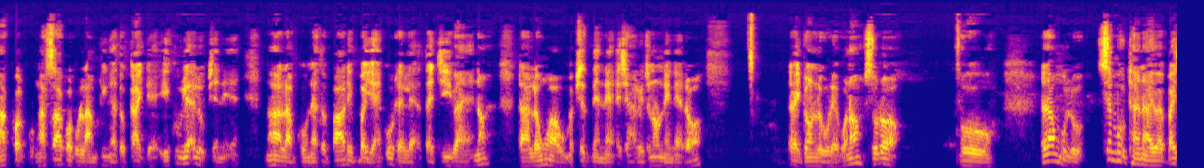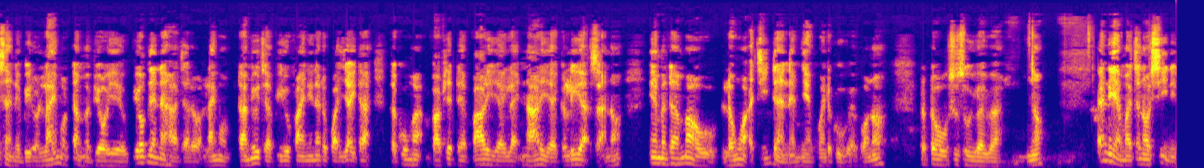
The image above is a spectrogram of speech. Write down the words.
ငါကွက်ကိုငါစားကွက်ကိုလာမသိနဲ့တော့ကြိုက်တယ်အေးခုလည်းအဲ့လိုဖြစ်နေတယ်ငါလာကိုနဲ့တော့ပါးတွေပိတ်ရင်ကိုယ်တည်းလည်းအသက်ကြီးပါရင်နော်ဒါလုံးဝမဖြစ်သင့်တဲ့အရာလေးကျွန်တော်အနေနဲ့တော့တိုက်တွန်းလို့တယ်ပေါ့နော်ဆိုတော့ဟိုအဲ့တော့မလို့စစ်မှုထမ်းတာရွယ်ပိုက်ဆံနေပြီးတော့ line မတက်မပြောရဲဘူးပြောတဲ့ဟာကြတော့ line မဒါမျိုးကြဗီဒီယိုဖိုင်နေနဲ့တော့ရိုက်တာတကူမှဘာဖြစ်တယ်ပါးတွေရိုက်လိုက်နားတွေရိုက်ကလေးရအစားနော်အင်မတန်မှဟိုလုံးဝအကြီးတန်းနဲ့မြင်ခွင့်တစ်ခုပဲပေါ့နော်တော်တော်ဆူဆူရွယ်ရွယ်နော်အဲ့နေရာမှာကျွန်တော်ရှိနေ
